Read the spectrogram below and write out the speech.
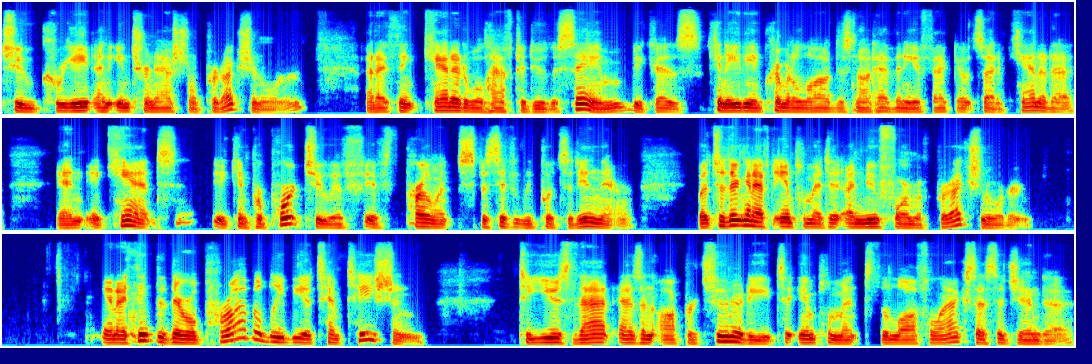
to create an international production order. And I think Canada will have to do the same because Canadian criminal law does not have any effect outside of Canada. And it can't, it can purport to if, if Parliament specifically puts it in there. But so they're going to have to implement a new form of production order. And I think that there will probably be a temptation to use that as an opportunity to implement the lawful access agenda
